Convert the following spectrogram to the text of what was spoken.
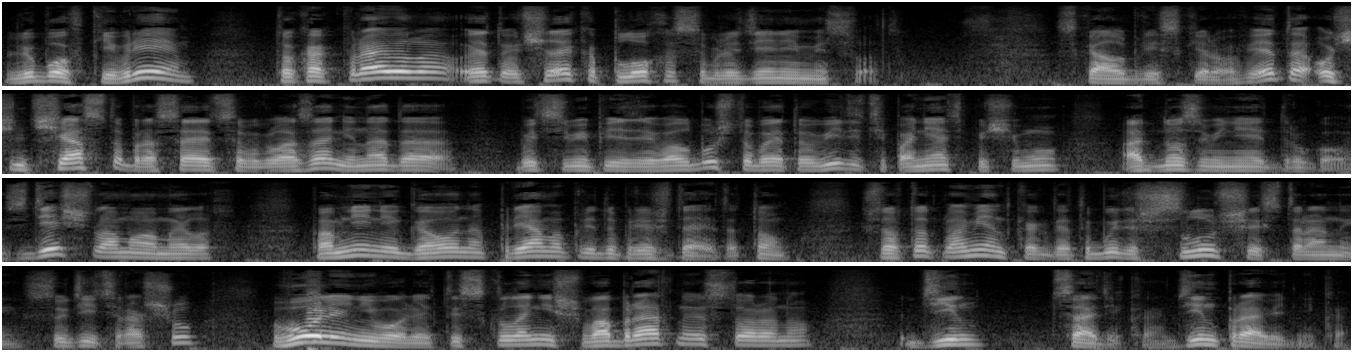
любовь к евреям, то, как правило, у этого человека плохо соблюдение митцвот, сказал близкий Ров. И это очень часто бросается в глаза, не надо быть семипедией во лбу, чтобы это увидеть и понять, почему одно заменяет другого. Здесь Шломо Амелех, по мнению Гаона, прямо предупреждает о том, что в тот момент, когда ты будешь с лучшей стороны судить Рашу, волей-неволей ты склонишь в обратную сторону Дин цадика, Дин праведника.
